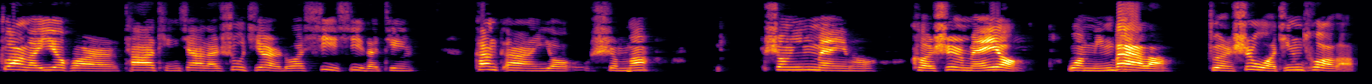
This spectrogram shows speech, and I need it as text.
撞了一会儿，他停下来，竖起耳朵，细细的听，看看有什么声音没有。可是没有。我明白了，准是我听错了。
